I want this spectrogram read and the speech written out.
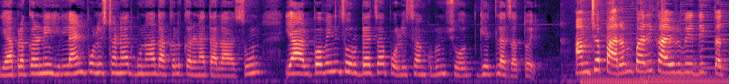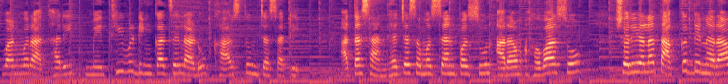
या प्रकरणी हिल्लँड पोलीस ठाण्यात गुन्हा दाखल करण्यात आला असून या अल्पवयीन चोरट्याचा पोलिसांकडून शोध घेतला जातोय. आमच्या पारंपरिक आयुर्वेदिक तत्वांवर आधारित मेथी व डिंकाचे लाडू खास तुमच्यासाठी. आता सांध्याच्या समस्यांपासून आराम हवा असो शरीराला ताकद देणारा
